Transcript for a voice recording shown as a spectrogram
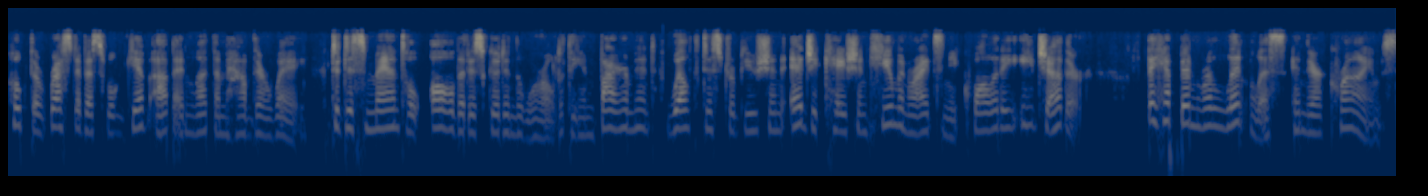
hope the rest of us will give up and let them have their way. To dismantle all that is good in the world the environment, wealth distribution, education, human rights and equality, each other. They have been relentless in their crimes.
